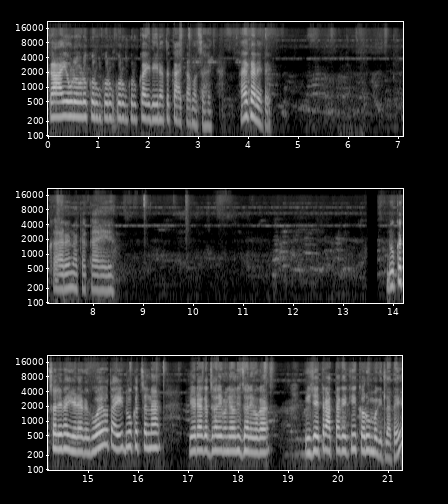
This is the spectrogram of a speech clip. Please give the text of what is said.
काय एवढं एवढं करून करून करून करून काय देईना तर काय कामाचं आहे? आहे का नाही ताई? कारण आता काय डोकंच चाले ना येड्यागत. होय हो ताई डोकंच चाल ना. येड्यागत झाले म्हणजे झाले बघा. विजय तर आत्ता काही की करून बघितला ताई.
